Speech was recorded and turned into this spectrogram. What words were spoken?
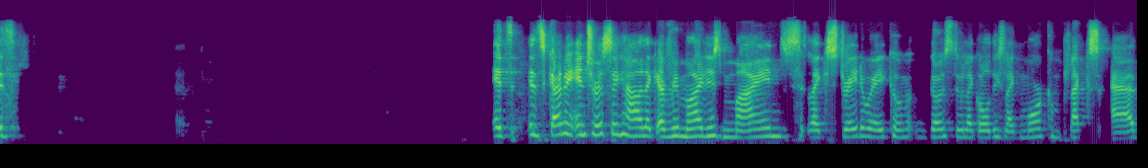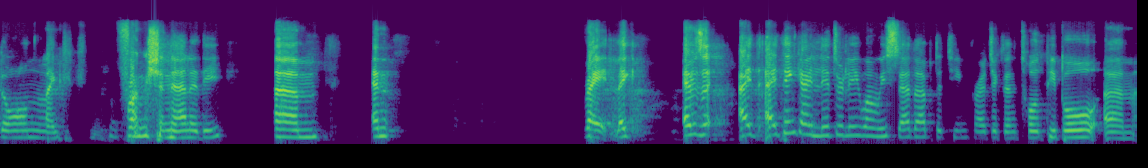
It's it's it's kind of interesting how like everybody's mind like straight away goes to like all these like more complex add-on like functionality. Um and right like it was I, I think i literally when we set up the team project and told people um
